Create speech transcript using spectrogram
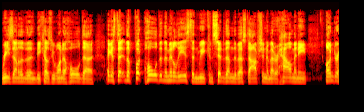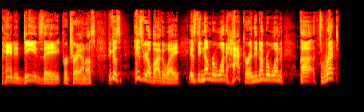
reason other than because we want to hold, uh, I guess, the, the foothold in the Middle East, and we consider them the best option, no matter how many underhanded deeds they portray on us. Because Israel, by the way, is the number one hacker and the number one uh, threat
